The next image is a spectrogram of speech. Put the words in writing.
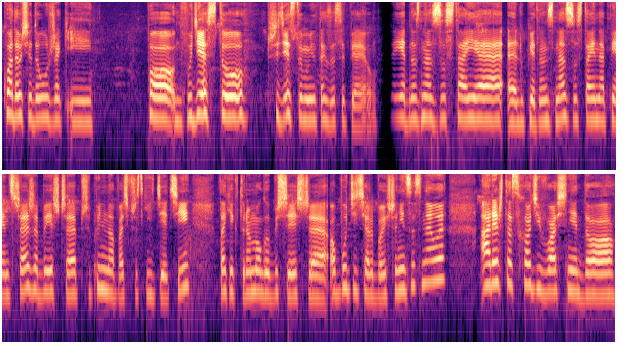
kładą się do łóżek i po 20-30 minutach zasypiają. Jedna z nas zostaje, e, lub jeden z nas zostaje na piętrze, żeby jeszcze przypilnować wszystkich dzieci, takie, które mogłyby się jeszcze obudzić albo jeszcze nie zasnęły, a reszta schodzi właśnie do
